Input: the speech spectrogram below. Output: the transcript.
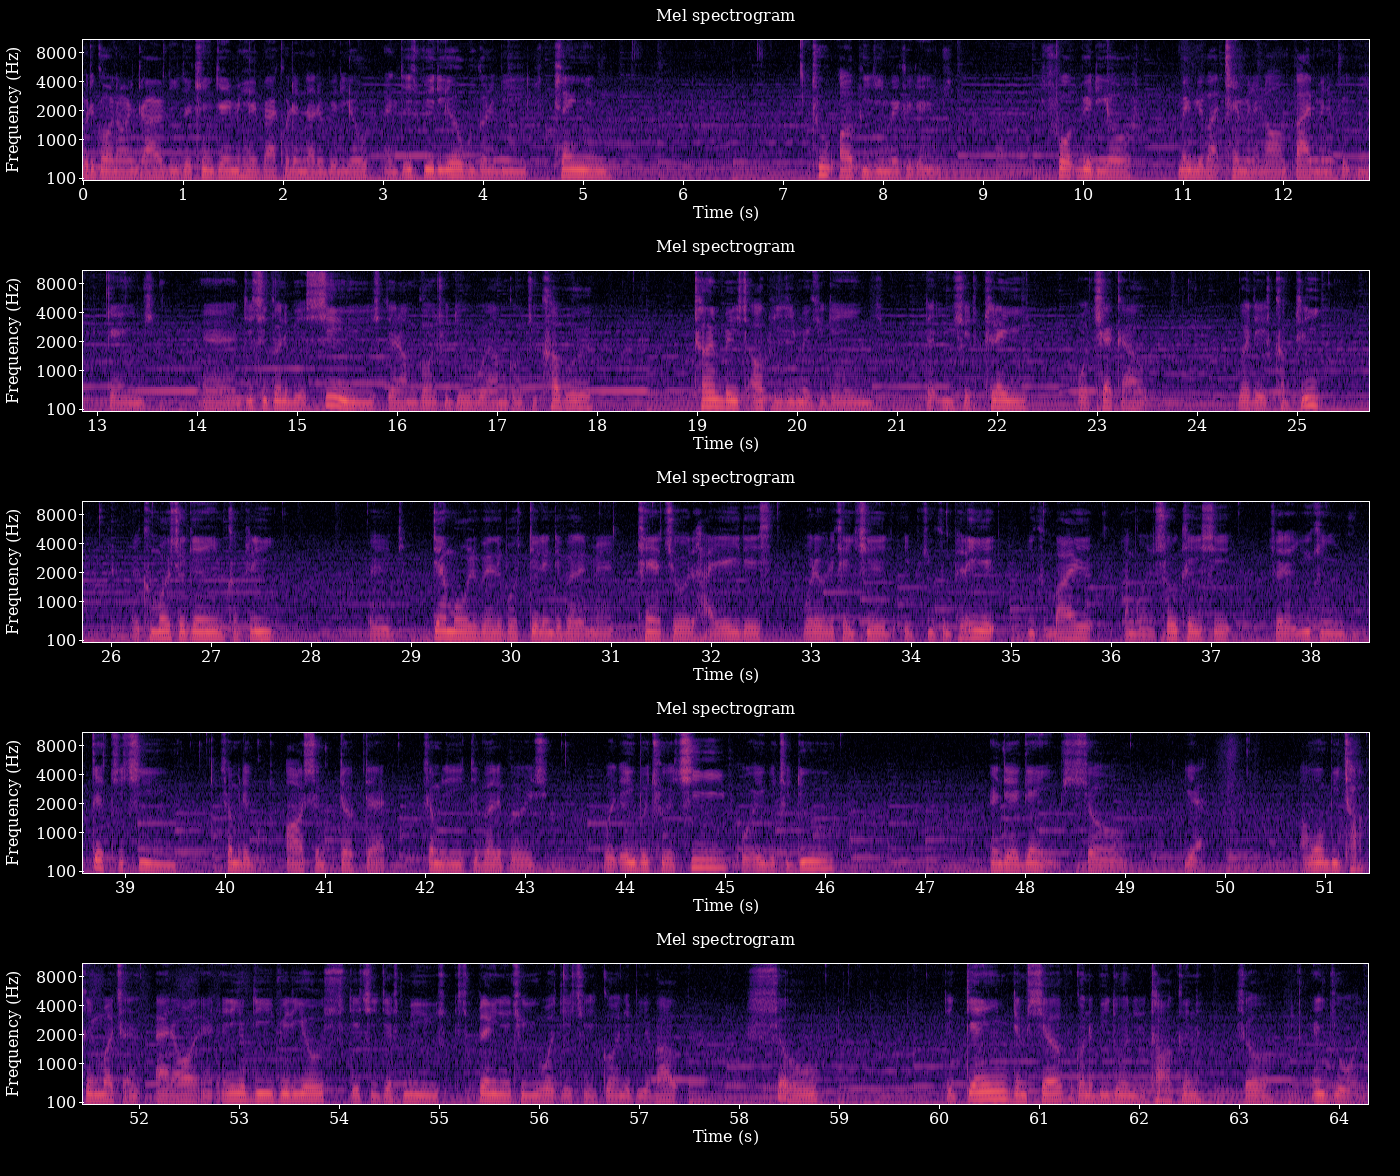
What's going on guys, DJ King Gaming here back with another video. In this video we're going to be playing two RPG Maker games. Short video, maybe about 10 minutes long, 5 minute for each games. And this is going to be a series that I'm going to do where I'm going to cover turn-based RPG Maker games that you should play or check out. Whether it's complete, a commercial game, complete, a demo available, still in development, canceled, hiatus, whatever the case is. If you can play it, you can buy it. I'm going to showcase it so that you can get to see some of the awesome stuff that some of these developers were able to achieve or able to do in their games. So, yeah. I won't be talking much at all in any of these videos. This is just me explaining to you what this is going to be about. So, the game themselves are going to be doing the talking. So, enjoy.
